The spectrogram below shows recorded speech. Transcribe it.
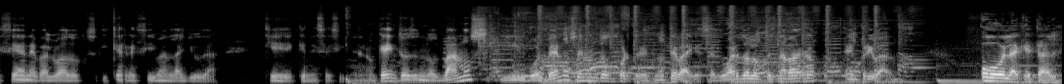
sean evaluados y que reciban la ayuda que, necesitan. ¿Ok? Entonces nos vamos y volvemos en un 2x3. No te vayas. Eduardo López Navarro en privado. Hola, ¿qué tal?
